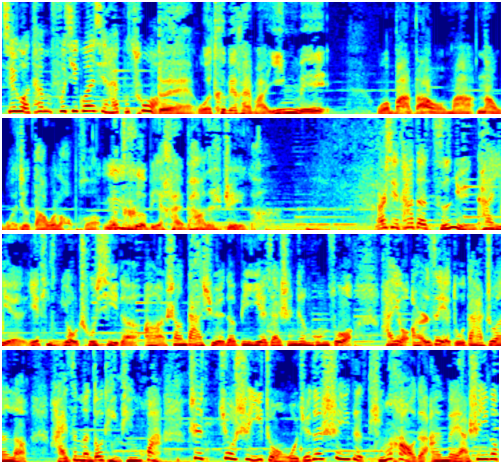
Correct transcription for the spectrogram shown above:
结果他们夫妻关系还不错。对我特别害怕，因为我爸打我妈，那我就打我老婆。我特别害怕的是这个。而且他的子女，你看也也挺有出息的啊，上大学的，毕业在深圳工作，还有儿子也读大专了，孩子们都挺听话，这就是一种我觉得是一个挺好的安慰啊，是一个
